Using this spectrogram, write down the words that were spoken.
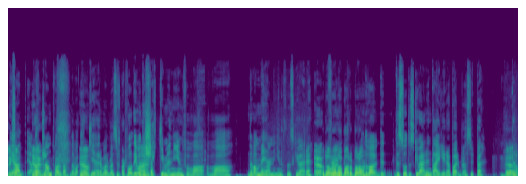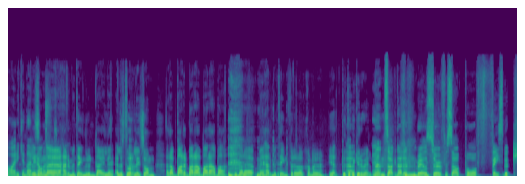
Liksom. Ja, ja, et eller annet var det da. Det var Ja. ikke rabarbrasuppe, i hvert fall. De måtte Nei. sjekke menyen for hva, hva det var meningen at det skulle være. Og da var det rabarbra. Det, var, det, det så at det skulle være en deilig rabarbrasuppe. Ja. Det var ikke en deilig sånn eh, rabarbrasuppe. hermetegn rundt deilig. Eller står det liksom rabarbarabaraba bare med hermetegn, for da kan du ja, putte på hva du vil. Men saken her den ble jo surfacet på Facebook,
